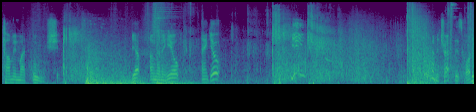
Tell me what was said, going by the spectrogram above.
Don't come in my. Oh, shit. Yep, I'm gonna heal. Thank you. I'm gonna trap this body.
